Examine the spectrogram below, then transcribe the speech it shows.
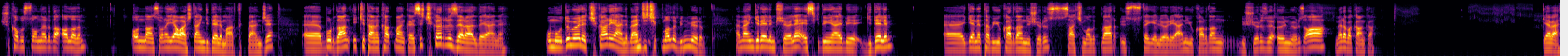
Şu kabustonları da alalım. Ondan sonra yavaştan gidelim artık bence. Ee, buradan iki tane katman kayası çıkarırız herhalde yani. Umudum öyle çıkar yani. Bence çıkmalı bilmiyorum. Hemen girelim şöyle. Eski dünyaya bir gidelim. Ee, gene tabii yukarıdan düşüyoruz. Saçmalıklar üst üste geliyor yani. Yukarıdan düşüyoruz ve ölmüyoruz. Aa merhaba kanka. Geber.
